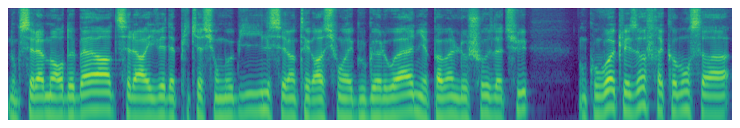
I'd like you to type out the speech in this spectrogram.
Donc c'est la mort de Bard, c'est l'arrivée d'applications mobiles, c'est l'intégration avec Google One, il y a pas mal de choses là-dessus. Donc on voit que les offres elles commencent à,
